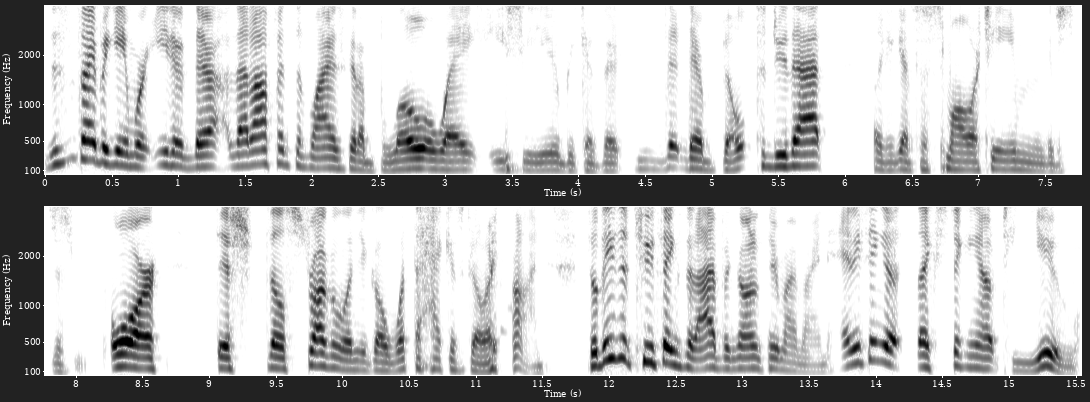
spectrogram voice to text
This is the type of game where either that offensive line is going to blow away ECU because they're they're built to do that, like against a smaller team, just just or they'll struggle, and you go, "What the heck is going on?" So these are two things that I've been going through my mind. Anything uh, like sticking out to you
